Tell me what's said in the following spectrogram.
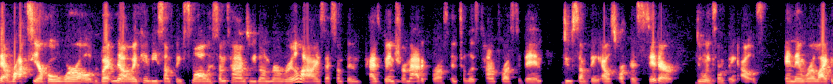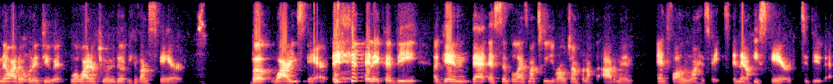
that rocks your whole world. But no, it can be something small and sometimes we don't even realize that something has been traumatic for us until it's time for us to then do something else or consider doing something else and then we're like, no, I don't want to do it. Well, why don't you want to do it? Because I'm scared. But why are you scared? and it could be, again, that as simple as my two year old jumping off the ottoman and falling on his face. And now he's scared to do that.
